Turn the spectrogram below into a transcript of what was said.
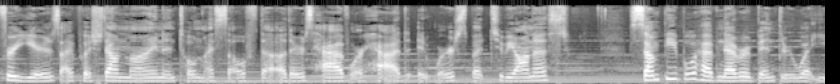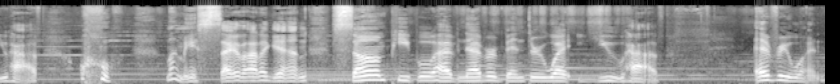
For years, I pushed down mine and told myself that others have or had it worse, but to be honest, some people have never been through what you have. Let me say that again. Some people have never been through what you have. Everyone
